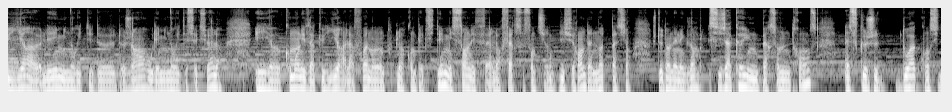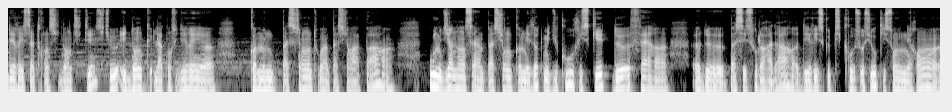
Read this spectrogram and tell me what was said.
Euh, les minorités de, genre ou les minorités sexuelles et euh, comment les accueillir à la fois dans toute leur complexité mais sans les faire, leur faire se sentir différents d'un autre patient. Je te donne un exemple. Si j'accueille une personne trans, est-ce que je dois considérer sa transidentité, si tu veux, et donc la considérer euh, comme une patiente ou un patient à part, ou me dire non, c'est un patient comme les autres, mais du coup risquer de faire, euh, de passer sous le radar des risques psychosociaux qui sont inhérents euh,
